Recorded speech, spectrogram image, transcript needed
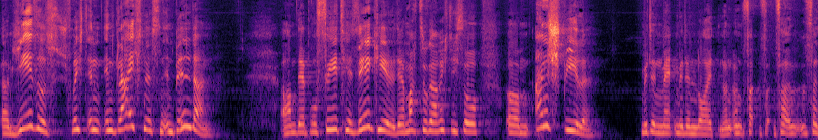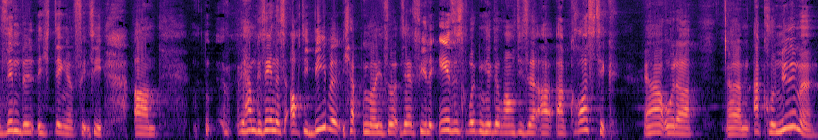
äh, Jesus spricht in, in Gleichnissen, in Bildern. Ähm, der Prophet Hesekiel, der macht sogar richtig so ähm, Anspiele mit den, mit den Leuten und, und ver, ver, versinnbildlich Dinge für sie. Ähm, wir haben gesehen, dass auch die Bibel, ich habe immer so sehr viele Eselsbrücken hier gebraucht, diese Akrostik, ja, oder ähm, Akronyme,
